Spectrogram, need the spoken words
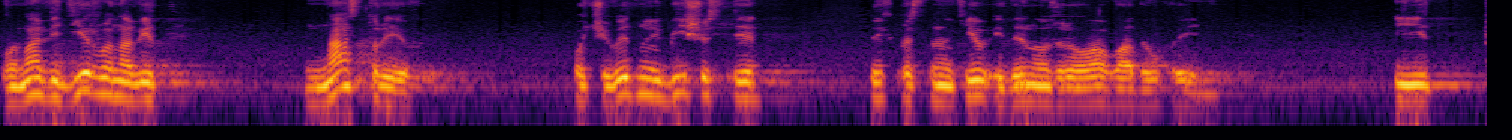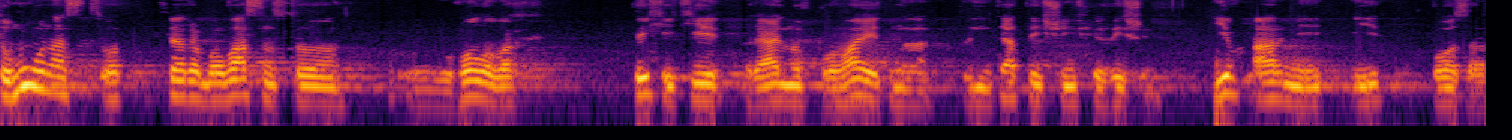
Вона відірвана від настроїв очевидної більшості тих представників єдиного джерела влади в Україні. І тому у нас от це рабовласництво в головах тих, які реально впливають на прийняття тих чи інших рішень і в армії, і поза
